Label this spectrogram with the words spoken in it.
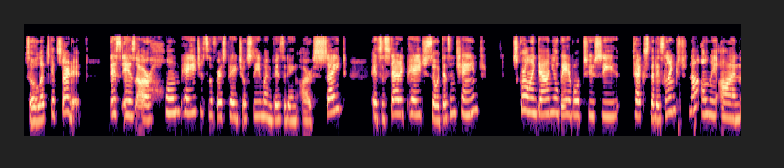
So let's get started. This is our home page. It's the first page you'll see when visiting our site. It's a static page, so it doesn't change. Scrolling down, you'll be able to see text that is linked not only on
